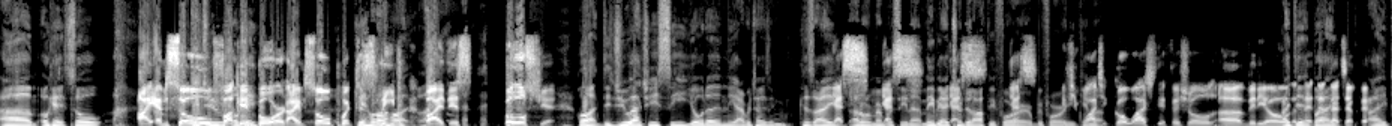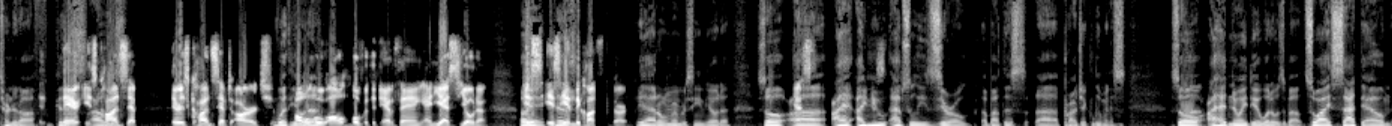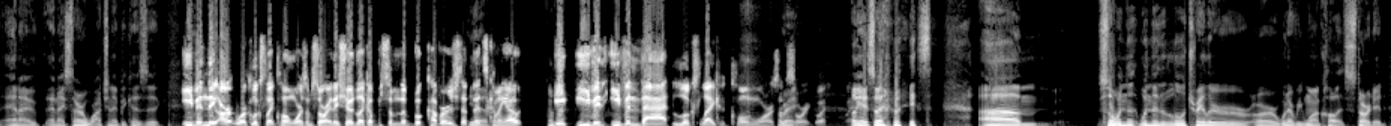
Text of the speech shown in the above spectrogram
Um. Okay. So I am so you- fucking okay. bored. I am so put to Okay, hold on, sleep on. by this bullshit. hold on. Did you actually see Yoda in the advertising? Because I Yes, I don't remember yes, seeing that. Maybe I turned it off before yes. before If he you came watch out. it, go watch the official uh, video. I did, that- but that- I- that's out there. I turned it off. there is was- concept. There is concept art with all, Yoda. all over the damn thing, and yes, Yoda Okay, is is in the concept art. Yeah, I don't remember seeing Yoda. So Yes. uh, I I knew absolutely zero about this uh, Project Luminous. So Uh. I had no idea what it was about. So I sat down and I and I started watching it because it Even the artwork looks like Clone Wars. I'm sorry, they showed like a, some of the book covers that, Yeah. that's coming out. Okay. E- even even that looks like Clone Wars. I'm Right. sorry. Go ahead. Go ahead. Okay, so anyways, um, so when the when the little trailer or whatever you want to call it started,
